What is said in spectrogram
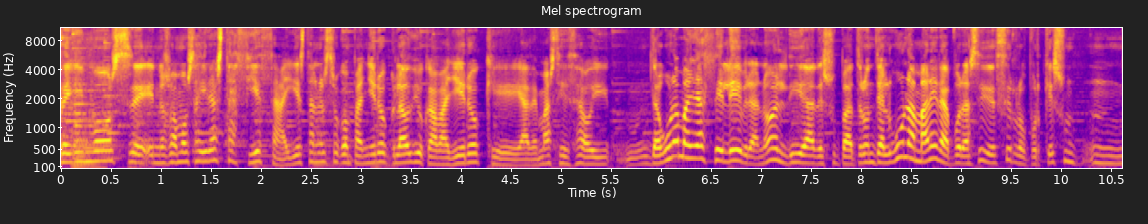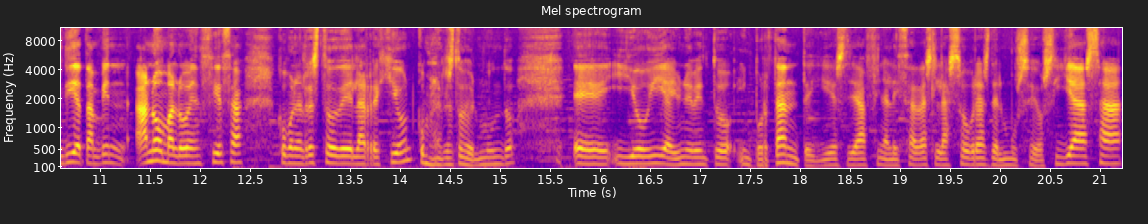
Seguimos, eh, nos vamos a ir hasta Cieza. Ahí está nuestro compañero Claudio Caballero, que además Cieza hoy mm, de alguna manera celebra ¿no? el día de su patrón, de alguna manera, por así decirlo, porque es un, día también anómalo en Cieza, como en el resto de la región, como en el resto del mundo. Eh, y hoy hay un evento importante y es ya finalizadas las obras del Museo Sillasa,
